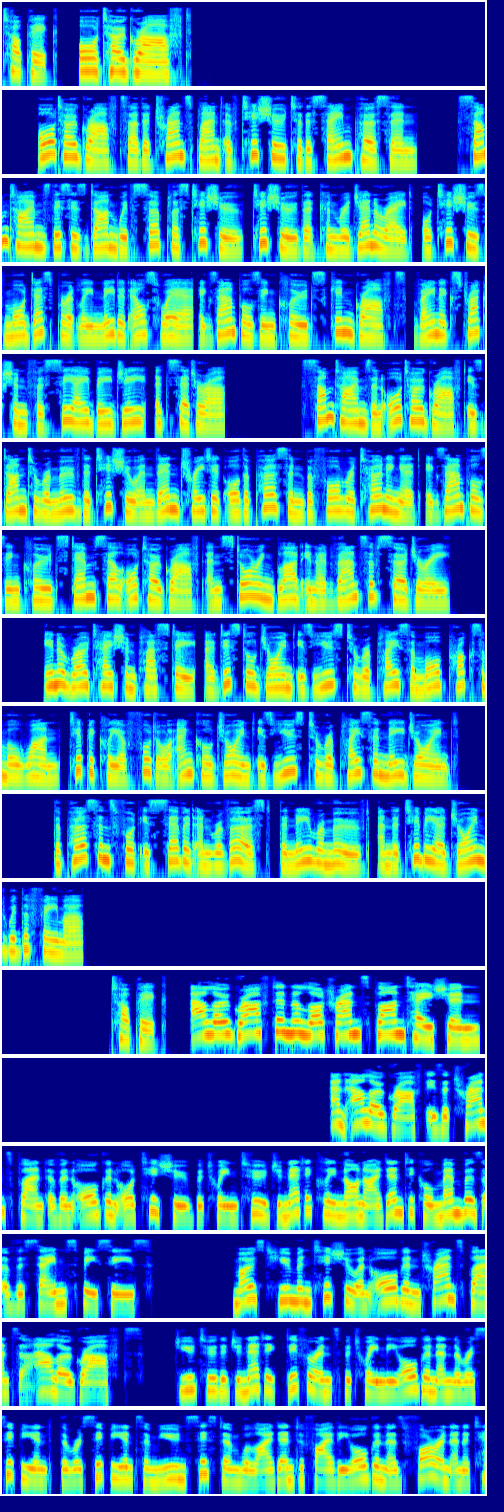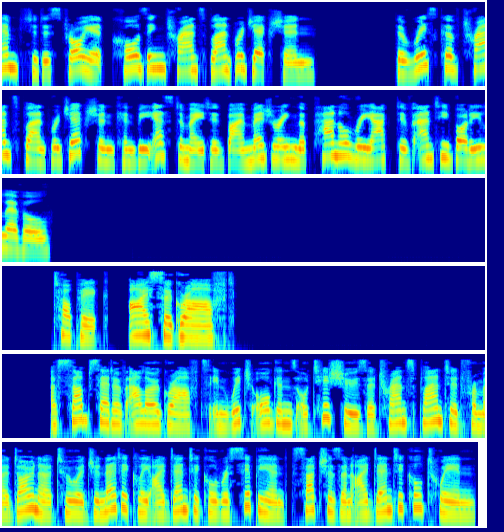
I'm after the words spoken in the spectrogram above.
Topic: Autograft. Autografts are the transplant of tissue to the same person. Sometimes this is done with surplus tissue tissue that can regenerate, or tissues more desperately needed elsewhere examples include skin grafts, vein extraction for CABG, etc. Sometimes an autograft is done to remove the tissue and then treat it or the person before returning it examples include stem cell autograft and storing blood in advance of surgery. In a rotation rotationplasty, a distal joint is used to replace a more proximal one typically a foot or ankle joint is used to replace a knee joint. The person's foot is severed and reversed, the knee removed, and the tibia joined with the femur. Allograft and allotransplantation An allograft is a transplant of an organ or tissue between two genetically non-identical members of the same species. Most human tissue and organ transplants are allografts. Due to the genetic difference between the organ and the recipient, the recipient's immune system will identify the organ as foreign and attempt to destroy it, causing transplant rejection. The risk of transplant rejection can be estimated by measuring the panel reactive antibody level. Topic: Isograft. A subset of allografts in which organs or tissues are transplanted from a donor to a genetically identical recipient such as an identical twin.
